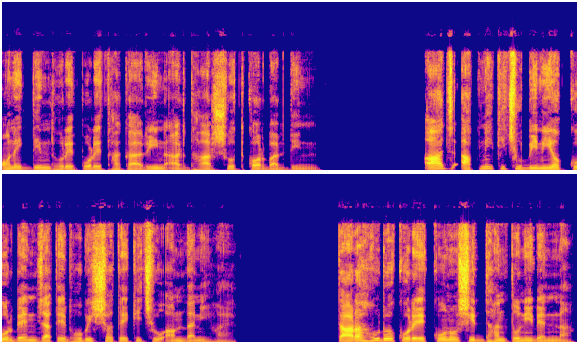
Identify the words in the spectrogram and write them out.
অনেক দিন ধরে পড়ে থাকা ঋণ আর ধার শোধ করবার দিন। আজ আপনি কিছু বিনিয়োগ করবেন যাতে ভবিষ্যতে কিছু আমদানি হয়। তাড়াহুড়ো করে কোনো সিদ্ধান্ত নিবেন না।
